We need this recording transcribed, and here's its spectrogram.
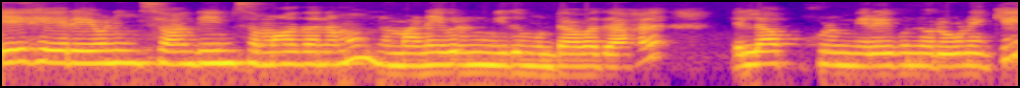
ஏக இறைவனின் சாந்தியும் சமாதானமும் நம் அனைவரின் மீதும் உண்டாவதாக எல்லா புகழும் இறைவன் ஒருவனுக்கே.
